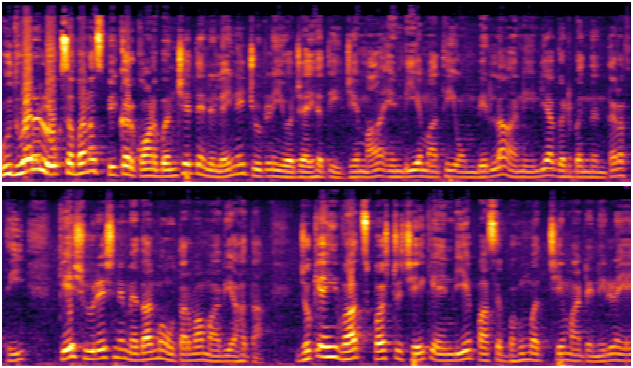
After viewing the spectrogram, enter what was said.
બુધવારે લોકસભાના સ્પીકર કોણ બનશે તેને લઈને ચૂંટણી યોજાઈ હતી, જેમાં એનડીએમાંથી ઓમ બિરલા અને ઇન્ડિયા ગઠબંધન તરફથી કે સુરેશને મેદાનમાં ઉતારવામાં આવ્યા હતા. જોકે અહીં વાત સ્પષ્ટ છે કે એનડીએ પાસે બહુમત છે માટે નિર્ણય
